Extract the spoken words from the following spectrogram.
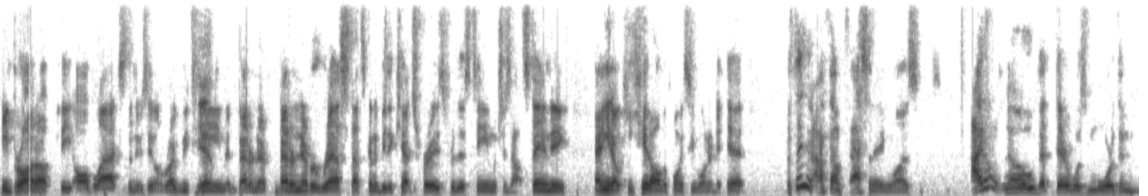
He brought up the All Blacks, the New Zealand rugby team, and better, ne- better never rest. That's going to be the catchphrase for this team, which is outstanding. And you know, he hit all the points he wanted to hit. The thing that I found fascinating was I don't know that there was more than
